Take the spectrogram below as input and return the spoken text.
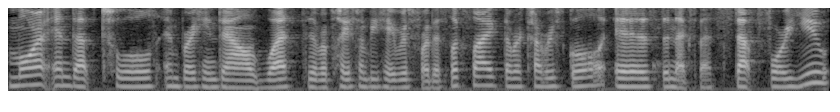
more in-depth tools and breaking down what the replacement behaviors for this looks like the recovery school is the next best step for you.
